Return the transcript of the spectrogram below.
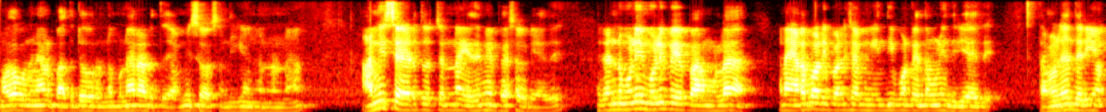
மொதல் கொஞ்ச நேரம் பார்த்துட்டு ஒரு ரெண்டு மணி நேரம் அடுத்து அமித்ஷாவை சந்திக்கணும்னா அமித்ஷா எடுத்து வச்சோன்னா எதுவுமே பேச கிடையாது. ரெண்டு மொழியும் மொழிபெயர்ப்பாருங்கள ஆனால் எடப்பாடி பழனிசாமிக்கு ஹிந்தி போன்ற எந்த மொழியும் தெரியாது. தமிழ் தான் தெரியும்.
